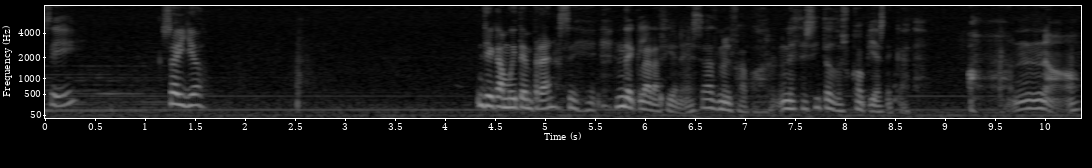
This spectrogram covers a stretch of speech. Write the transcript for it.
¿Sí? Soy yo. Llega muy temprano. Sí. Declaraciones. Hazme el favor. Necesito dos copias de cada. Oh, no.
